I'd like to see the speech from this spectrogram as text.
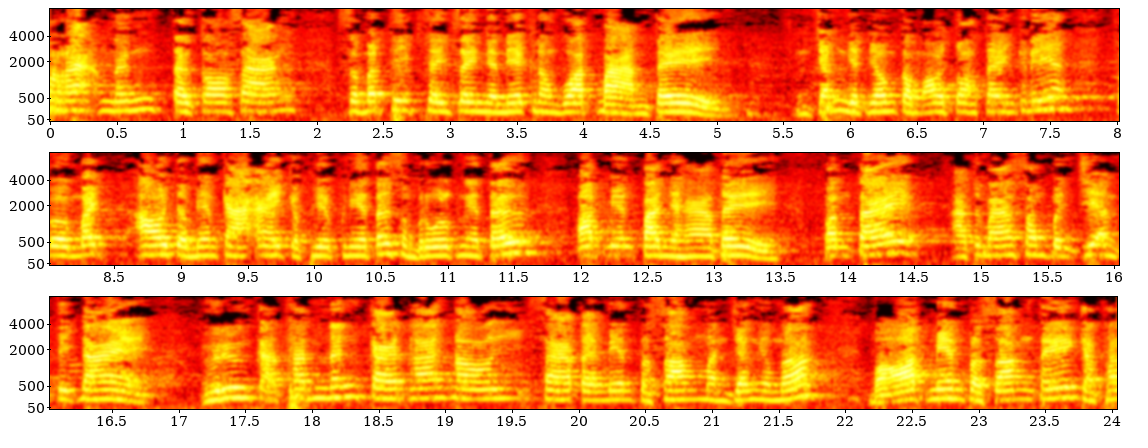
ប្រាក់នឹងទៅកសាងសមិទ្ធិផ្សេងផ្សេងនានាក្នុងវត្តបានទេ អញ្ចឹងញាតិញោមកុំឲ្យទាស់តែងគ្នាធ្វើម៉េចឲ្យតែមានការឯកភាពគ្នាទៅសម្រួលគ្នាទៅអត់មានបញ្ហាទេប៉ុន្តែអាត្មាសូមបញ្ជាក់បន្តិចដែររឿងកថានឹងកើតឡើងដោយសារតែមានប្រសងមិនអញ្ចឹងញោមណោះបើអត់មានប្រសងទេកថា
